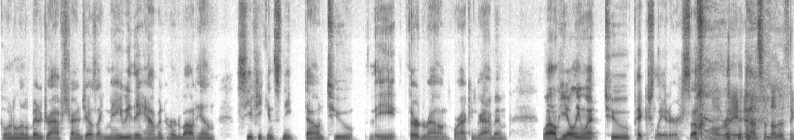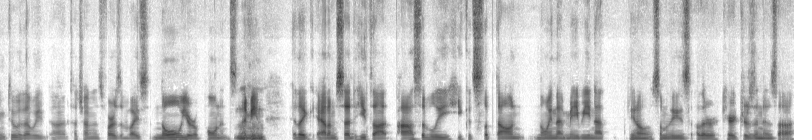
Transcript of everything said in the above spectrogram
going a little bit of draft strategy. I was like, maybe they haven't heard about him. See if he can sneak down to the third round where I can grab him. Well, he only went two picks later. So, all right, and that's another thing too that we uh, touch on as far as advice. Know your opponents. I mean, like Adam said, he thought possibly he could slip down, knowing that maybe not. You know, some of these other characters in his uh,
